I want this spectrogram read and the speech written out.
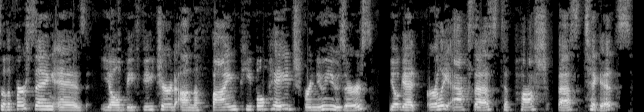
So the first thing is you'll be featured on the Find People page for new users. You'll get early access to Posh Fest tickets,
